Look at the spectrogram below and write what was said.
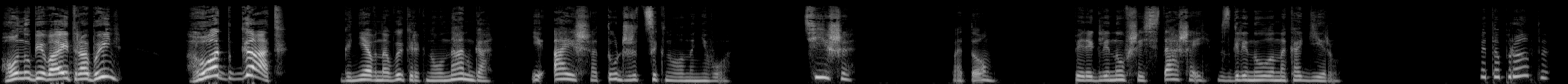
«Он убивает рабынь? Вот гад!» — гневно выкрикнул Нанга, и Айша тут же цыкнула на него. «Тише!» Потом, переглянувшись с Ташей, взглянула на Кагиру. «Это правда?»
